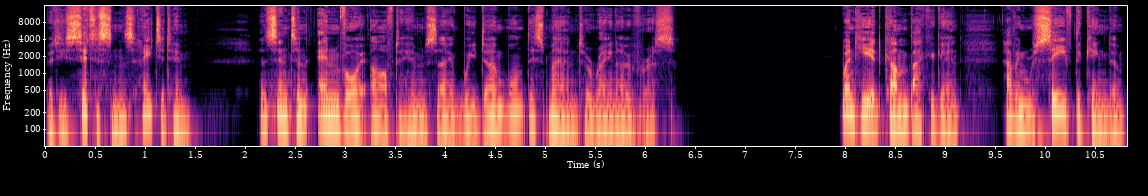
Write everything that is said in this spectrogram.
But his citizens hated him, and sent an envoy after him, saying, We don't want this man to reign over us. When he had come back again, having received the kingdom,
